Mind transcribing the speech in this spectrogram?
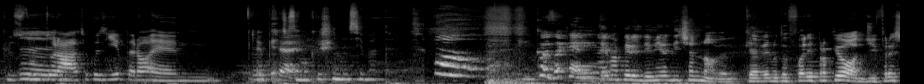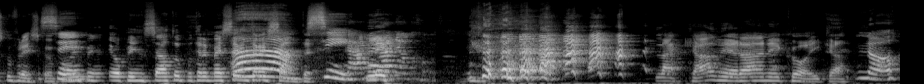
più strutturato così, però è, mi Ok. piace, stiamo crescendo insieme a te. Oh, che cosa Ho un carina. tema per il 2019 che è venuto fuori proprio oggi, fresco fresco. Sì. E ho pensato potrebbe essere Ah, interessante. Sì. Camera Le- La camera anecoica. No.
